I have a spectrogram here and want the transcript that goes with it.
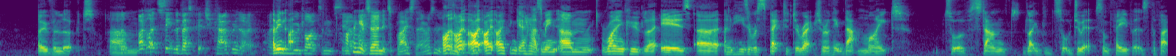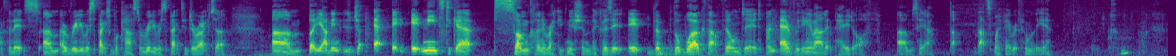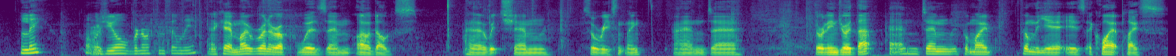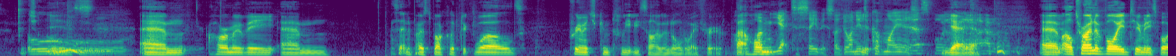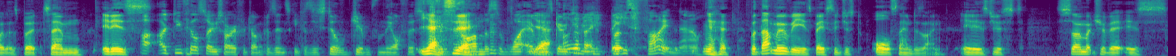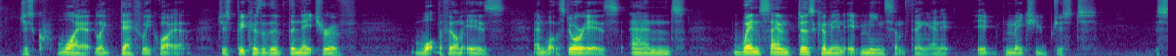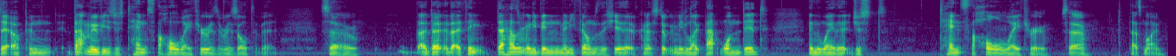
overlooked. Um, I'd like to see it in the best picture category though. I, I mean, think we'd like to see. I think it's earned its place there, hasn't it? I, I, I, I think it has. I mean, um, Ryan Coogler is, uh, and he's a respected director, and I think that might sort of stand, like, sort of do it some favors. The fact that it's um, a really respectable cast, a really respected director. Um, but yeah, I mean, it, it, it needs to get some kind of recognition because it, it the, the work that film did and everything about it paid off. Um, so yeah, that, that's my favourite film of the year. Lee, what was your runner-up in the film of the year? Okay, my runner-up was um, Isle of Dogs, uh, which um, saw recently, and uh, thoroughly enjoyed that. And um, but my film of the year is A Quiet Place, which is um, horror movie um, set in a post-apocalyptic world, pretty much completely silent all the way through. That whole I'm yet to see this, so do I need to cover my ears? Yeah, spoiler. Yeah, yeah. I haven't- um, I'll try and avoid too many spoilers, but um, it is. I, I do feel so sorry for John Krasinski because he's still Jim from The Office. Yes, yeah. regardless of whatever Yeah. is going Oh to yeah, be. but, but he's fine now. Yeah, but that movie is basically just all sound design. It is just so much of it is just quiet, like deathly quiet, just because of the the nature of what the film is and what the story is. And when sound does come in, it means something, and it it makes you just sit up. And that movie is just tense the whole way through as a result of it. So I don't. I think there hasn't really been many films this year that have kind of stuck with me like that one did, in the way that it just tense the whole way through. So that's mine.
